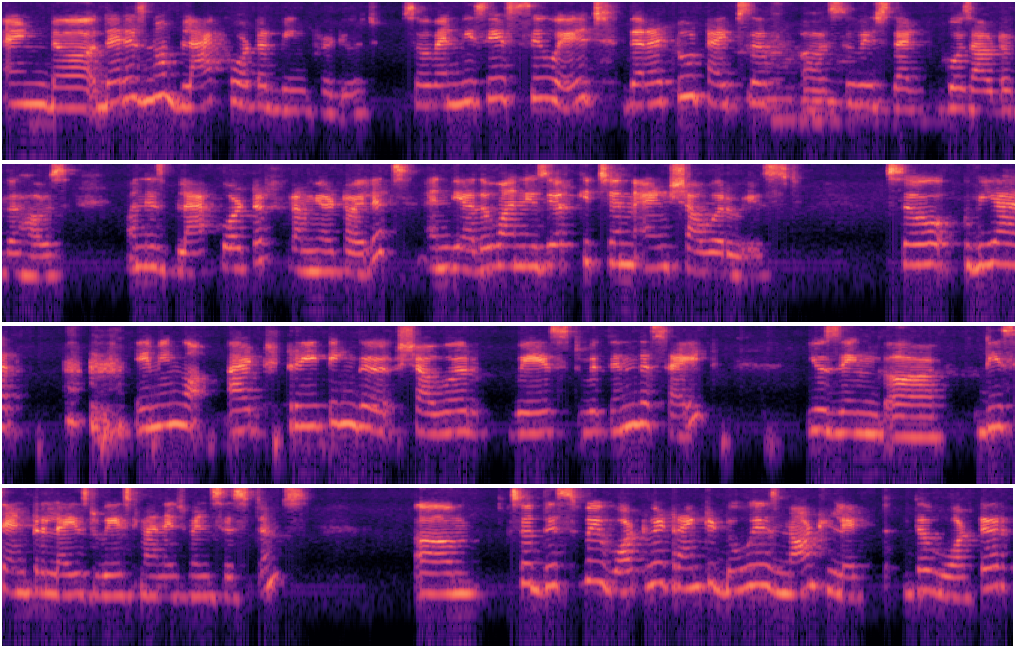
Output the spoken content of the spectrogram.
and uh, there is no black water being produced. So when we say sewage, there are two types of uh, sewage that goes out of the house. One is black water from your toilets, and the other one is your kitchen and shower waste. So we are aiming at treating the shower waste within the site using uh, decentralized waste management systems. Um, so this way, what we're trying to do is not let the water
